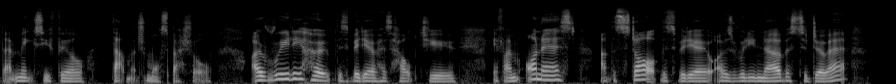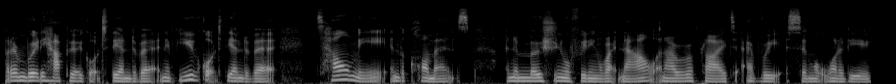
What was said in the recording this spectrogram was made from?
that makes you feel that much more special. I really hope this video has helped you. If I'm honest, at the start of this video, I was really nervous to do it, but I'm really happy I got to the end of it. And if you've got to the end of it, tell me in the comments an emotion you're feeling right now, and I will reply to every single one of you.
